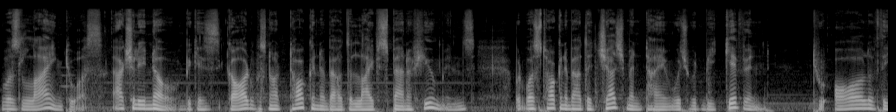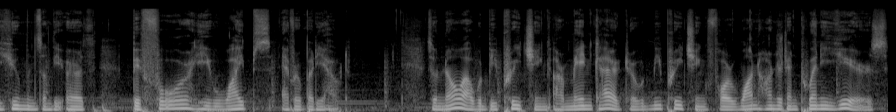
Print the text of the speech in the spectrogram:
was lying to us? Actually, no, because God was not talking about the lifespan of humans, but was talking about the judgment time which would be given to all of the humans on the earth before He wipes everybody out. So Noah would be preaching, our main character would be preaching for 120 years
